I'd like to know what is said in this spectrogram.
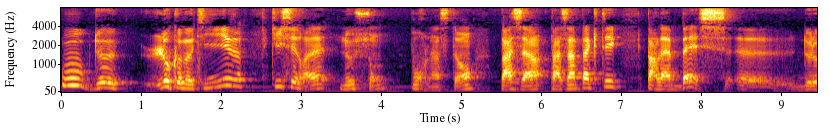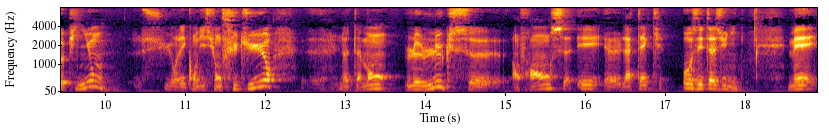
ou de locomotives qui, c'est vrai, ne sont pour l'instant pas, pas impacté par la baisse euh, de l'opinion sur les conditions futures, notamment le luxe euh, en France et la tech aux États-Unis. Mais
